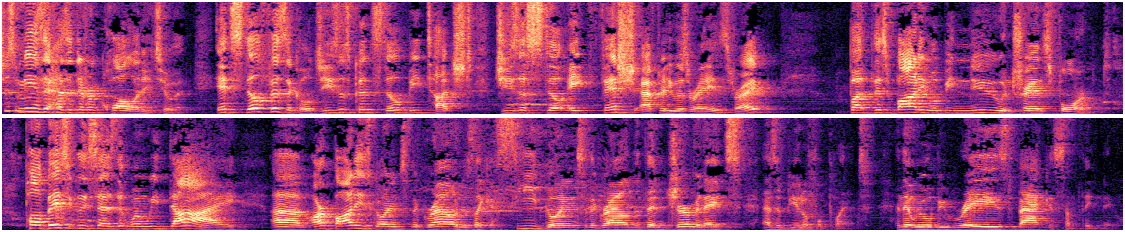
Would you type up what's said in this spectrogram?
just means it has a different quality to it. It's still physical. Jesus could still be touched. Jesus still ate fish after he was raised, right? But this body will be new and transformed. Paul basically says that when we die, um, our bodies going into the ground is like a seed going into the ground that then germinates as a beautiful plant, and that we will be raised back as something new.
